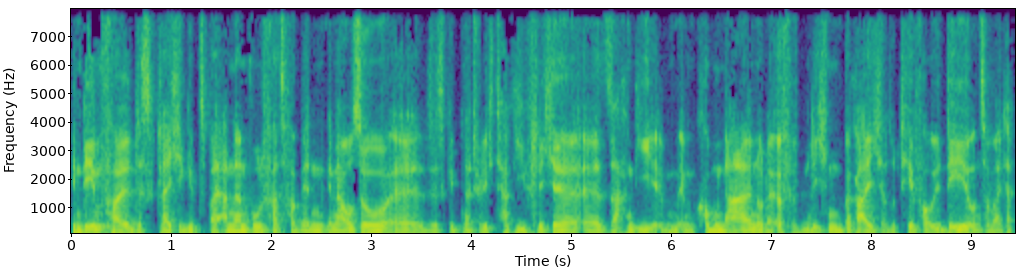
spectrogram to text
in dem Fall, das gleiche gibt es bei anderen Wohlfahrtsverbänden genauso. Äh, es gibt natürlich tarifliche äh, Sachen, die im, im kommunalen oder öffentlichen Bereich, also TVÖD und so weiter,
